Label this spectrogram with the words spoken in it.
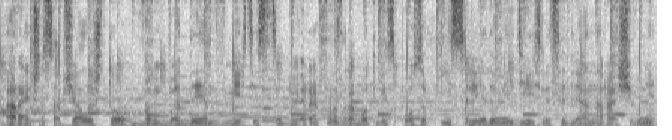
А раньше сообщалось, что в МВД вместе с ЦБРФ разработали способ исследования деятельности для наращивания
